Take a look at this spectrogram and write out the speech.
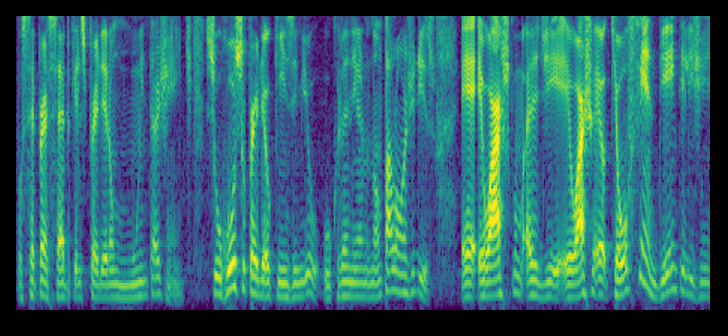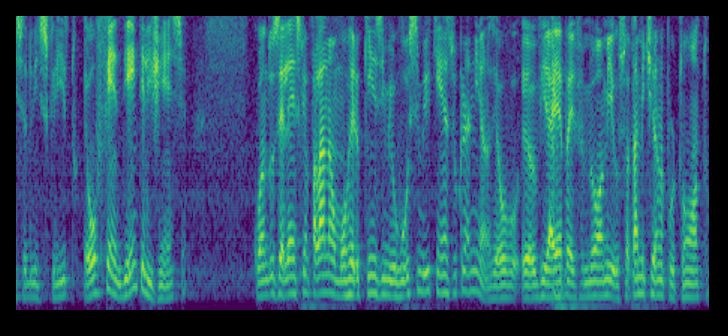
você percebe que eles perderam muita gente. Se o russo perdeu 15 mil, o ucraniano não está longe disso. É, eu acho, que, é de, eu acho é, que é ofender a inteligência do inscrito, é ofender a inteligência quando o Zelensky falar, não, morreram 15 mil russos e 1.500 ucranianos, eu, eu viraria para ele e meu amigo, o senhor está me tirando por tonto.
